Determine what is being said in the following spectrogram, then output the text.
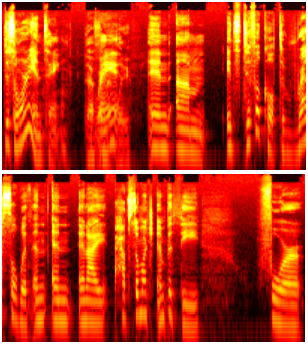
disorienting. Definitely. Right? And um, it's difficult to wrestle with. And, and, and I have so much empathy for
